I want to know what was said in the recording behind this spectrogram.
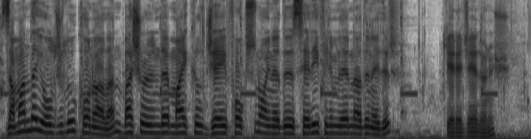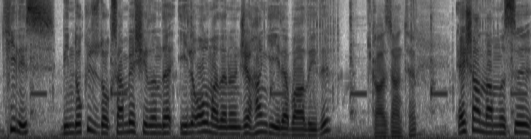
Zamanda yolculuğu konu alan, başrolünde Michael J. Fox'un oynadığı seri filmlerin adı nedir? Geleceğe dönüş. Kilis, 1995 yılında il olmadan önce hangi ile bağlıydı? Gaziantep. Eş anlamlısı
